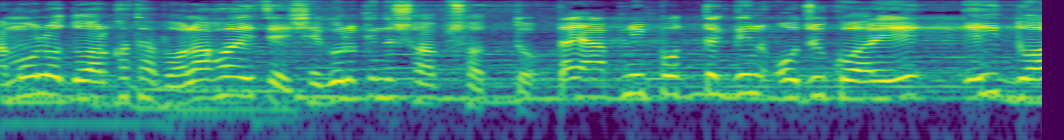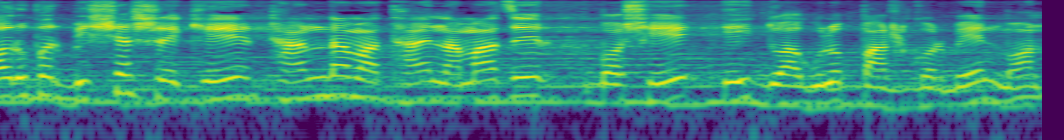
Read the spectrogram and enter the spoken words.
আমল ও দোয়ার কথা বলা হয়েছে সেগুলো কিন্তু সব সত্য। তাই আপনি প্রত্যেক দিন অজু করে এই দোয়ার উপর বিশ্বাস রেখে ঠান্ডা মাথায় নামাজের বসে এই দোয়াগুলো পাঠ করবেন। মহান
